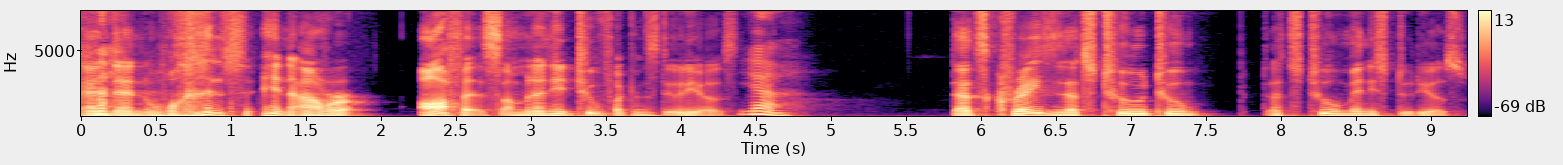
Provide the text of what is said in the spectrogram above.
and then one in our office. I'm gonna need two fucking studios. Yeah. That's crazy. That's two two. That's too many studios.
